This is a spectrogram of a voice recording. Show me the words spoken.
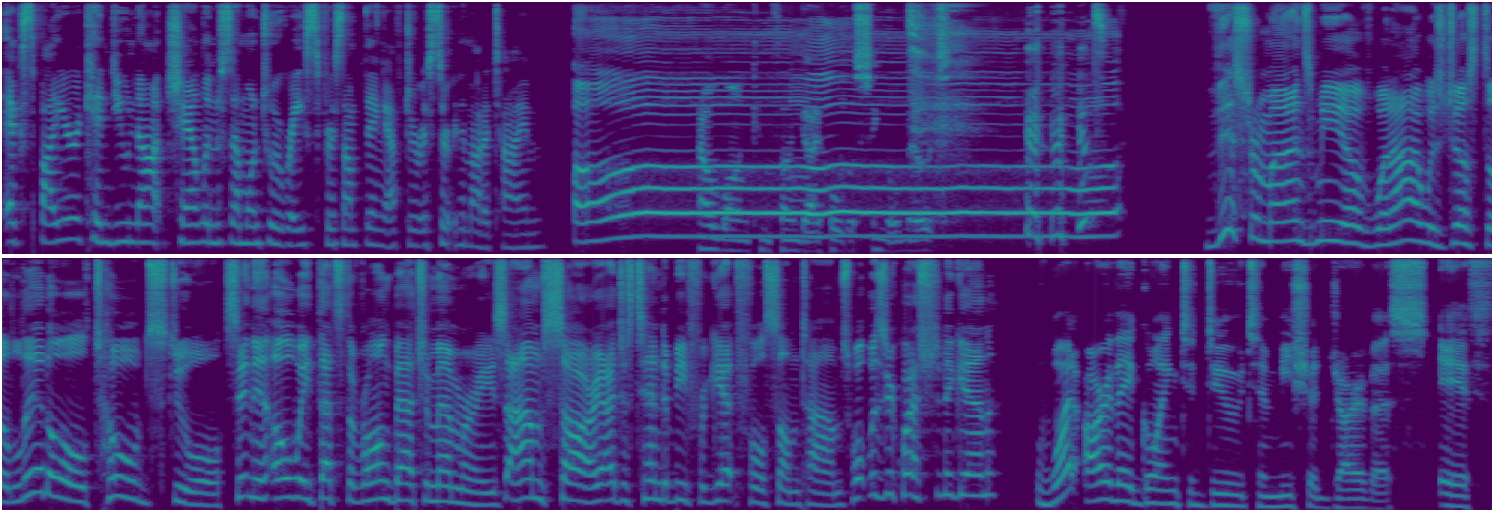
expire? Can you not challenge someone to a race for something after a certain amount of time? Oh. How long can fungi hold a single note? This reminds me of when I was just a little toadstool sitting in. Oh, wait, that's the wrong batch of memories. I'm sorry. I just tend to be forgetful sometimes. What was your question again? What are they going to do to Misha Jarvis if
